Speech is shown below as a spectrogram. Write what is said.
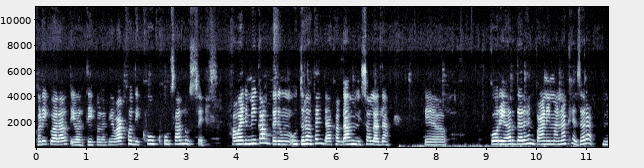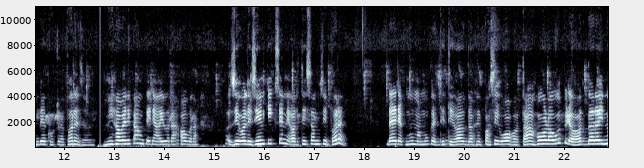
ઘડીક વાર આવતી અડધી કલાક. એ આખો દી ખૂબ ખૂબ ચાલુ જ છે. સવારે મેં કામ કર્યું ઉધરા થાય ને આખા ગામની સલાદા કે કોરી હળદર હે ને પાણીમાં નાખે જરાક બે ઘોટલા ભરે જ હવે. મેં હવે કામ કર્યા અવરા અવરા જે ઓલી ઝીણકીક છે ને અડધી ચમચી ભરે. ડાયરેક્ટ મોંમાં મૂકી દીધી હળદર પછી ઓહો ત્યાં હોળો ઉપડ્યો હળદર ન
